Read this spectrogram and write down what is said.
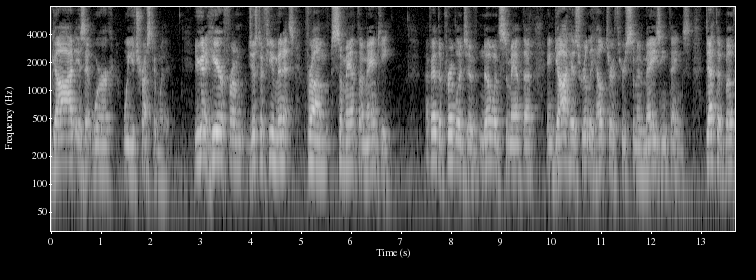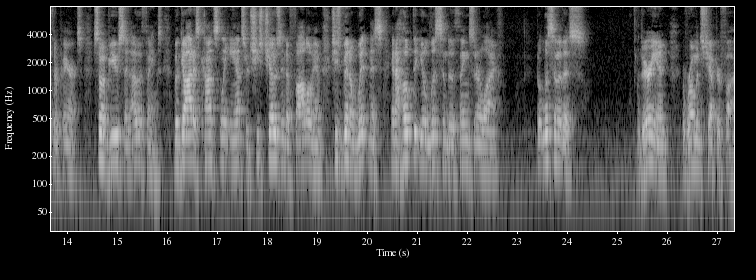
God is at work. Will you trust Him with it? You're going to hear from just a few minutes from Samantha Mankey. I've had the privilege of knowing Samantha, and God has really helped her through some amazing things death of both her parents, some abuse, and other things. But God has constantly answered. She's chosen to follow Him. She's been a witness, and I hope that you'll listen to the things in her life. But listen to this the very end of Romans chapter 5.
